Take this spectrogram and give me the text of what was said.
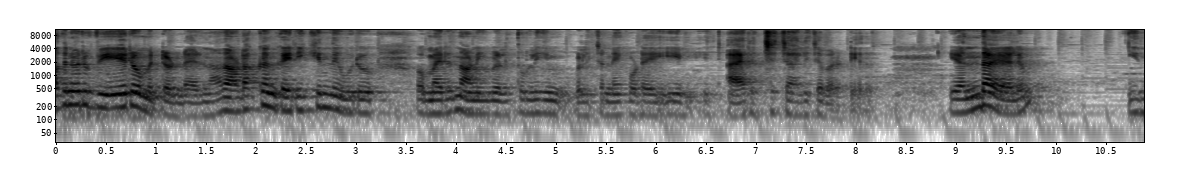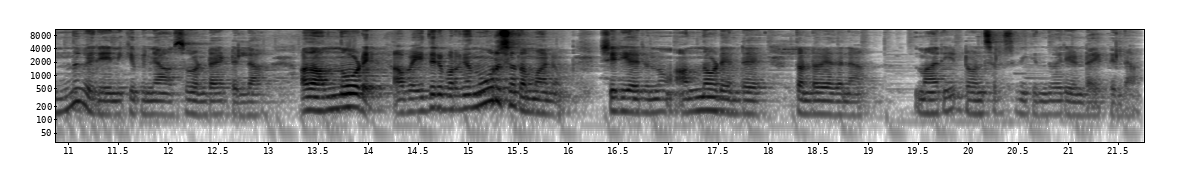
അതിനൊരു വേരോ മറ്റുണ്ടായിരുന്നു അത് അടക്കം കരിക്കുന്ന ഒരു മരുന്നാണ് ഈ വെളുത്തുള്ളിയും വെളിച്ചെണ്ണയും കൂടെ ഈ അരച്ച് ചാലിച്ച് പുരട്ടിയത്. എന്തായാലും ഇന്ന് വരെ എനിക്ക് പിന്നെ അസുഖം ഉണ്ടായിട്ടില്ല. അത് അന്നോടെ ആ വൈദ്യർ പറഞ്ഞ നൂറ് ശതമാനം ശരിയായിരുന്നു. അന്നോടെ എന്റെ തൊണ്ടവേദന മാറി ടോൺസൽസ് എനിക്ക് ഇതുവരെ വരെ ഉണ്ടായിട്ടില്ല.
